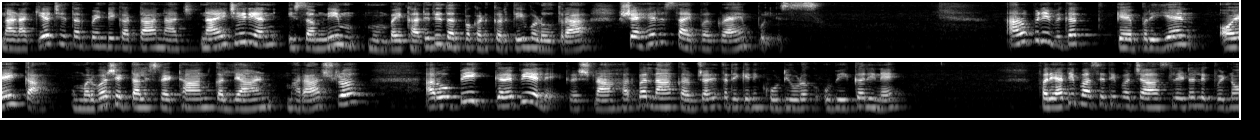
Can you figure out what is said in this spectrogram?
નાણાકીય છેતરપિંડી કરતા નાઇજેરિયન ઇસમની મુંબઈ ખાતેથી ધરપકડ કરતી વડોદરા શહેર સાયબર ક્રાઇમ પોલીસ આરોપીની વિગત ગેબ્રિયેન ઓએકા, ઉંમર વર્ષ એકતાલીસ, રહેઠાણ, કલ્યાણ, મહારાષ્ટ્ર આરોપી ગેબ્રિયેલે કૃષ્ણા હર્બલના કર્મચારી તરીકેની ખોટી ઓળખ ઊભી કરીને ફરિયાદી પાસેથી પચાસ લીટર લિક્વિડનો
